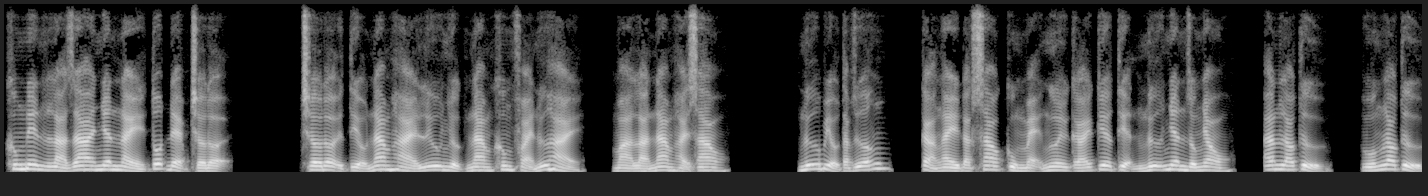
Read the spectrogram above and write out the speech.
không nên là gia nhân này tốt đẹp chờ đợi. Chờ đợi tiểu nam hải lưu nhược nam không phải nữ hải, mà là nam hải sao. Nữ biểu tạp dưỡng, cả ngày đặc sao cùng mẹ ngươi cái kia tiện nữ nhân giống nhau, ăn lao tử, uống lao tử,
